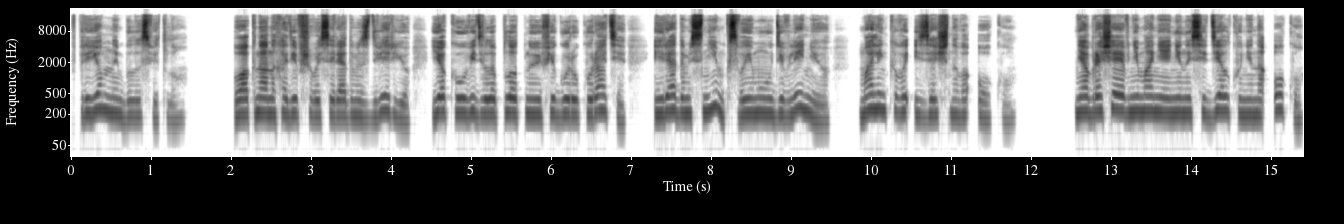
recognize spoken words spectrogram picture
В приемной было светло. У окна, находившегося рядом с дверью, Йока увидела плотную фигуру Курати и рядом с ним, к своему удивлению, маленького изящного Оку. Не обращая внимания ни на сиделку, ни на оку,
